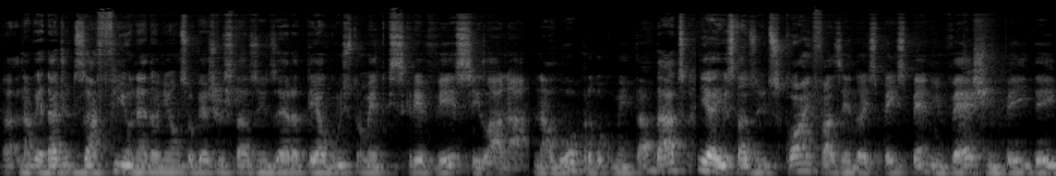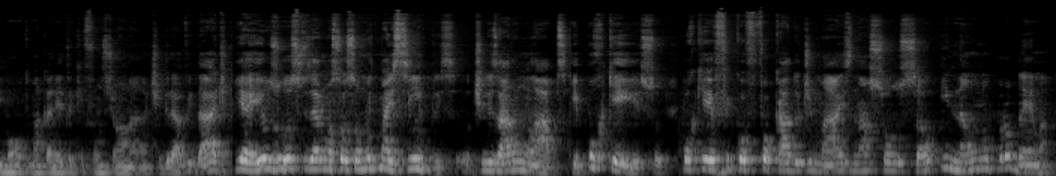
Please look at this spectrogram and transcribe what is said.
ah, na verdade o desafio né, da União Soviética dos Estados Unidos era ter algum instrumento que escrevesse lá na, na Lua para documentar dados, e aí os Estados Unidos correm fazendo a Space Pen, investe em P&D e monta uma caneta que funciona antigravidade, e aí os russos fizeram uma solução muito mais simples, utilizaram um lápis. E por que isso? Porque ficou focado demais na solução e não no problema.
